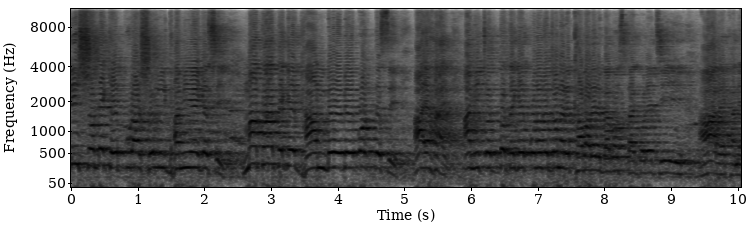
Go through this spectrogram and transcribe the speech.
দৃশ্য দেখে পুরা শরীর ঘামিয়ে গেছে, মাথা থেকে ঘাম বেয়ে বেয়ে পড়তেছে। আয় হায়, আমি চোদ্দ থেকে পনেরো জনের খাবারের ব্যবস্থা করেছি, আর এখানে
